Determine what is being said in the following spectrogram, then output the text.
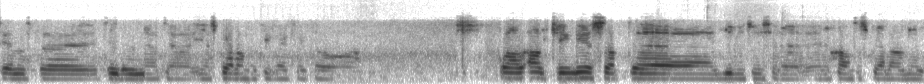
senaste tiden med att jag, jag spelar inte tillräckligt och, och all, allt kring det. Så att eh, givetvis är det, är det skönt att spela nu.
